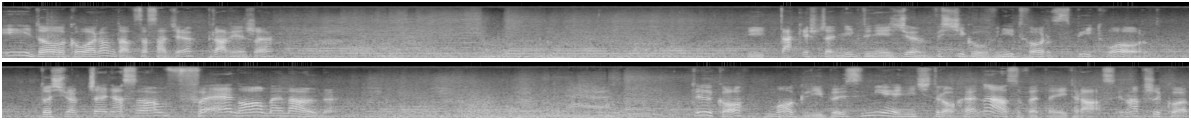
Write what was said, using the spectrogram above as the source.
I dookoła ronda w zasadzie, prawie że. I tak jeszcze nigdy nie jeździłem w wyścigu w Need for Speed World. Doświadczenia są fenomenalne. Tylko mogliby zmienić trochę nazwę tej trasy. Na przykład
